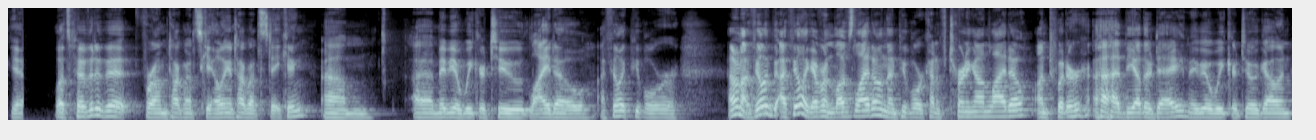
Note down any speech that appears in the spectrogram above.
Yeah. Let's pivot a bit from talking about scaling and talk about staking. Um, uh, maybe a week or two, Lido. I feel like people were. I don't know. I feel like I feel like everyone loves Lido, and then people were kind of turning on Lido on Twitter uh, the other day, maybe a week or two ago. And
